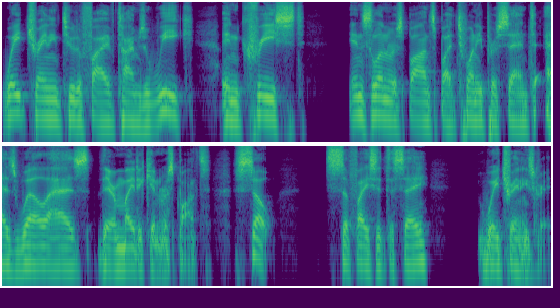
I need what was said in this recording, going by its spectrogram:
weight training two to five times a week increased insulin response by 20%, as well as their mitokin response. So suffice it to say, weight training is great.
